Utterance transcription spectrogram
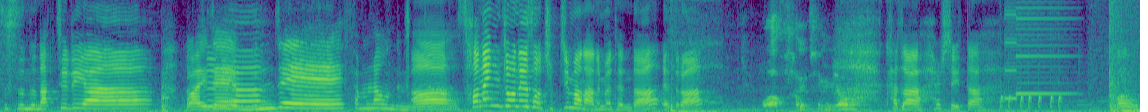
투수는 악질이야. 와 이제 문제 3라운드입니다. 아 선행전에서 죽지만 않으면 된다, 얘들아. 와 30명. 가자, 할 수 있다. 어우.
